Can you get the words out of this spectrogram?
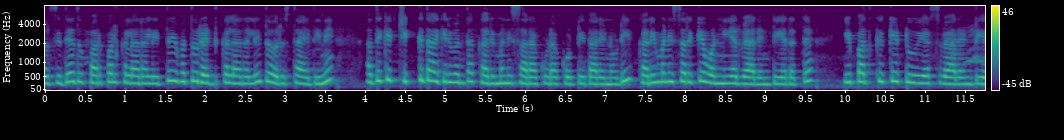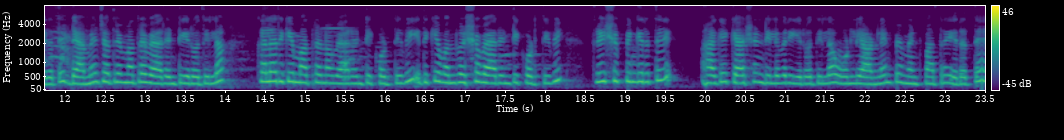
ತೋರಿಸಿದ್ದೆ, ಅದು ಪರ್ಪಲ್ ಕಲರಲ್ಲಿ ಇತ್ತು. ಇವತ್ತು ರೆಡ್ ಕಲರಲ್ಲಿ ತೋರಿಸ್ತಾ ಇದ್ದೀನಿ. ಅದಕ್ಕೆ ಚಿಕ್ಕದಾಗಿರುವಂಥ ಕರಿಮಣಿ ಸರ ಕೂಡ ಕೊಟ್ಟಿದ್ದಾರೆ ನೋಡಿ. ಕರಿಮಣಿ ಸರಕ್ಕೆ ಒನ್ ಇಯರ್ ವ್ಯಾರಂಟಿ ಇರುತ್ತೆ. ಈ ಪದಕಕ್ಕೆ ಟೂ ಇಯರ್ಸ್ ವ್ಯಾರಂಟಿ ಇರುತ್ತೆ. ಡ್ಯಾಮೇಜ್ ಆದರೆ ಮಾತ್ರ ವ್ಯಾರಂಟಿ ಇರೋದಿಲ್ಲ. ಕಲರಿಗೆ ಮಾತ್ರ ನಾವು ವ್ಯಾರಂಟಿ ಕೊಡ್ತೀವಿ. ಇದಕ್ಕೆ ಒಂದು ವರ್ಷ ವ್ಯಾರಂಟಿ ಕೊಡ್ತೀವಿ. ಫ್ರೀ ಶಿಪ್ಪಿಂಗ್ ಇರುತ್ತೆ. ಹಾಗೆ ಕ್ಯಾಶ್ ಆನ್ ಡೆಲಿವರಿ ಇರೋದಿಲ್ಲ. ಓನ್ಲಿ ಆನ್ಲೈನ್ ಪೇಮೆಂಟ್ ಮಾತ್ರ ಇರುತ್ತೆ.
